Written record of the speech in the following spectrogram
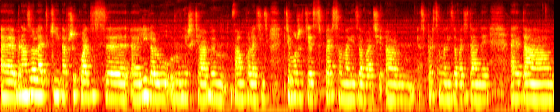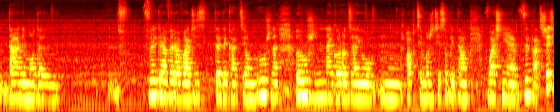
e, bransoletki, na przykład z e, Lilolu również chciałabym Wam polecić, gdzie możecie spersonalizować, spersonalizować dany, da, dany model, wygrawerować dedykacją różne, różnego rodzaju mm, opcje możecie sobie tam właśnie wypatrzyć,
